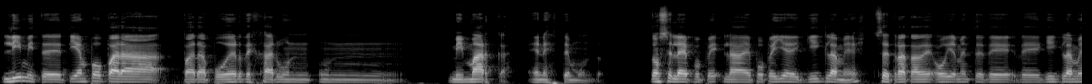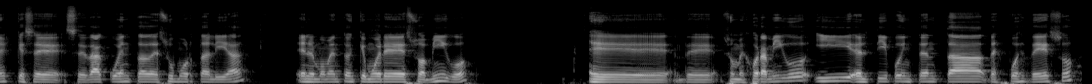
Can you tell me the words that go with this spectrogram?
límite de tiempo para, para poder dejar un, un- mi marca en este mundo. Entonces la, epope- la epopeya de Gilgamesh se trata de, obviamente de, de que se, se da cuenta de su mortalidad en el momento en que muere su amigo, eh, de su mejor amigo, y el tipo intenta después de eso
